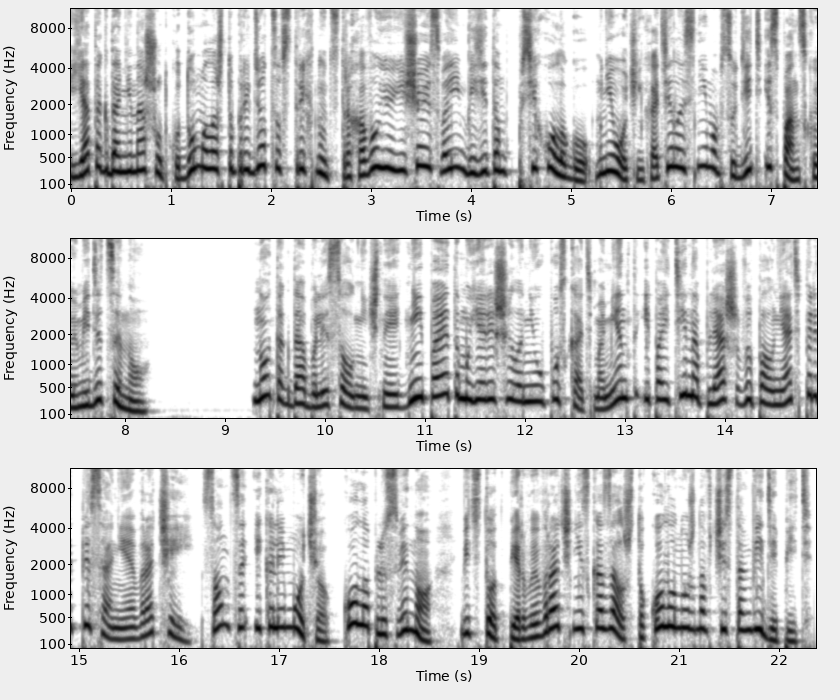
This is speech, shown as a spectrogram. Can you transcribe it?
Я тогда не на шутку думала, что придется встряхнуть страховую еще и своим визитом к психологу. Мне очень хотелось с ним обсудить испанскую медицину. Но тогда были солнечные дни, поэтому я решила не упускать момент и пойти на пляж выполнять предписания врачей. Солнце и калимочо, кола плюс вино, ведь тот первый врач не сказал, что колу нужно в чистом виде пить.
